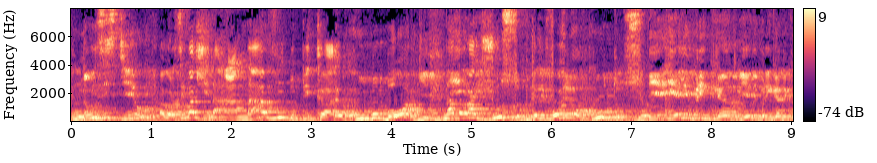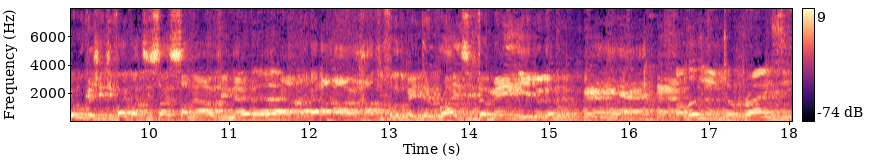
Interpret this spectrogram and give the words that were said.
não existiu. Agora, você imagina, a nave do Picard é o Cubo Borg. Nada E- mais justo, porque ele foi É. um Ocultus. E, e ele brincando, e ele brincando, e como que a gente vai batizar essa nave, né? A, a, a Rafa falando Enterprise também, e ele olhando. Falando em Enterprise,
